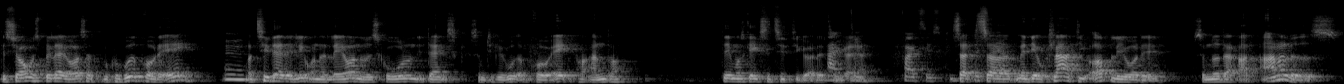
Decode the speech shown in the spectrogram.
det sjove ved spil er jo også, at man kan gå ud og prøve det af. Mm. Og tit er det, at eleverne laver noget i skolen i dansk, som de kan gå ud og prøve af på andre. Det er måske ikke så tit, de gør det, tænker aldrig, jeg. faktisk. Så, så, men det er jo klart, de oplever det som noget, der er ret anderledes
